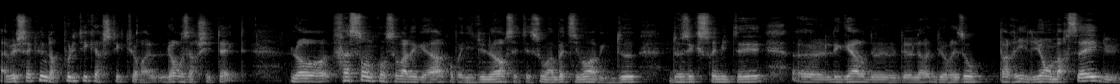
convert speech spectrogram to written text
avaient chacune leur politique architecturale, leurs architectes, leur façon de concevoir les gares, Compagnie du Nord, c'était souvent un bâtiment avec deux, deux extrémités. Euh, les gares du réseau Paris-Lyon-Marseille, du,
